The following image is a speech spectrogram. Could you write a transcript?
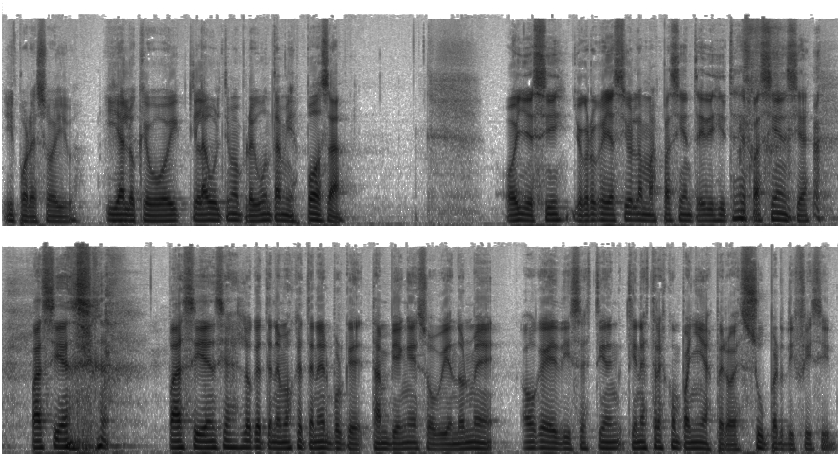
Y por eso iba. Y a lo que voy, la última pregunta, mi esposa. Oye, sí, yo creo que ella ha sido la más paciente. Y dijiste de paciencia. paciencia. Paciencia es lo que tenemos que tener porque también eso, viéndome, ok, dices, tien- tienes tres compañías, pero es súper difícil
